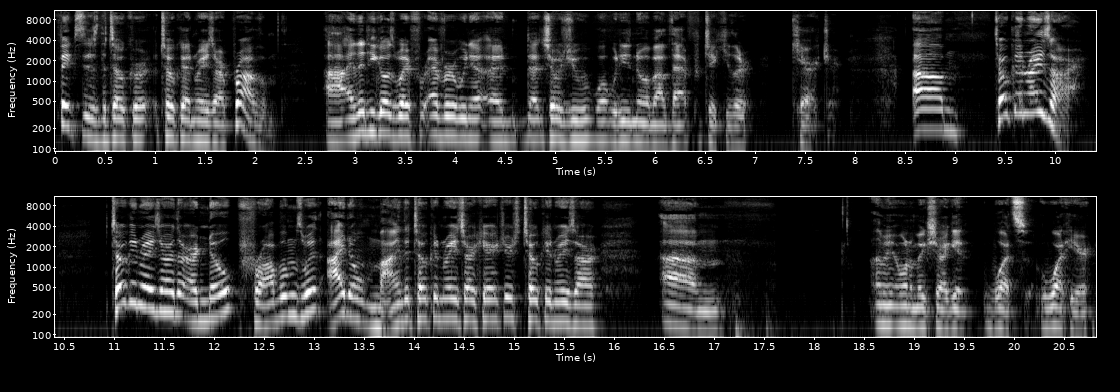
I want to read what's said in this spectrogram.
fixes the Tokka, Tokka and Rahzar problem, uh, and then he goes away forever. We know uh, that shows you what we need to know about that particular character. Um, Tokka and And Rahzar, there are no problems with. I don't mind the Token Rahzar characters. Token Rahzar, um, I mean, I want to make sure I get what's what here.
